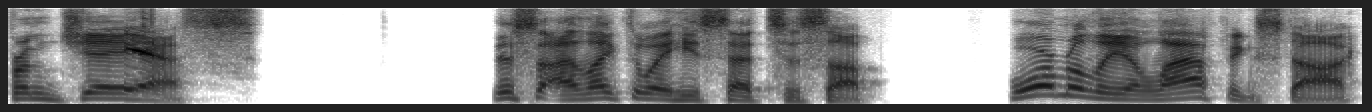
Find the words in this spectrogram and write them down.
From JS. This I like the way he sets this up. Formerly a laughing stock,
